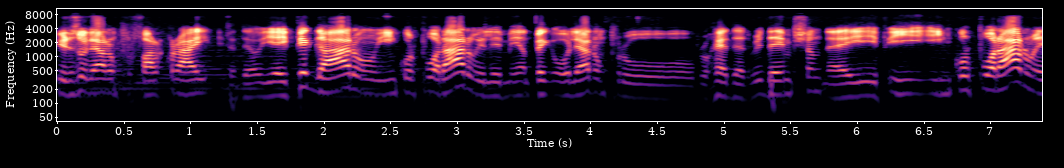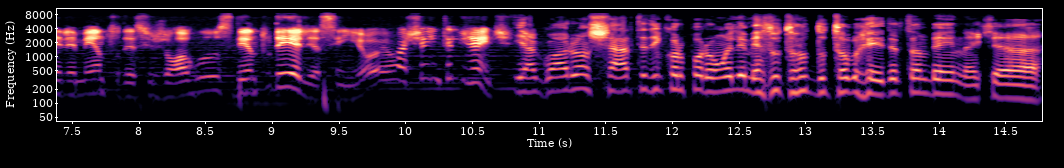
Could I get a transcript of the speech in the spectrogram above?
eles olharam pro Far Cry, entendeu? E aí pegaram e incorporaram elementos, olharam pro, pro Red Dead Redemption, né? E, e, incorporaram elementos desses jogos dentro dele, assim. Eu, eu achei inteligente. E agora o Uncharted incorporou um elemento do, do Tomb Raider também, né? Que é,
